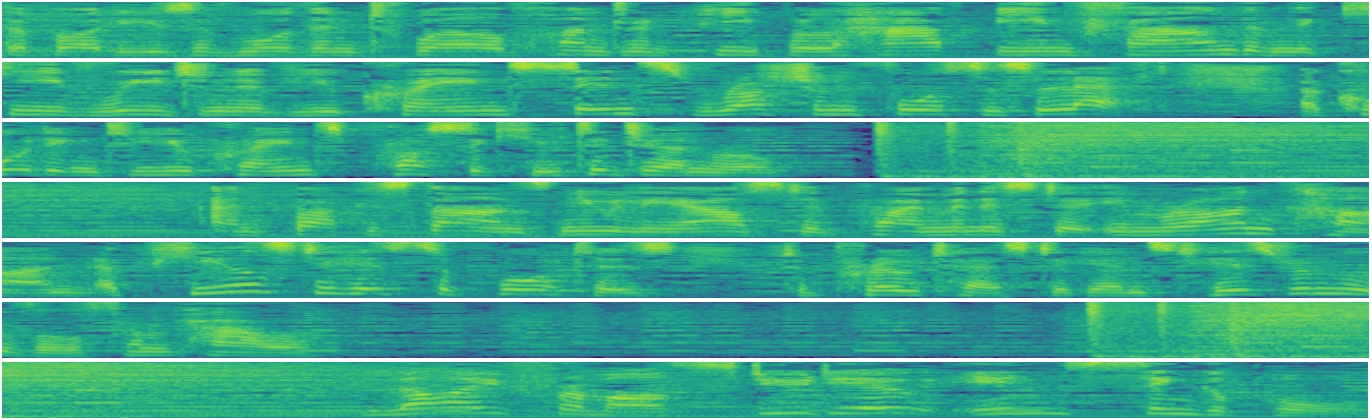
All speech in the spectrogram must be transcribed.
The bodies of more than 1,200 people have been found in the Kiev region of Ukraine since Russian forces left, according to Ukraine's prosecutor general. And Pakistan's newly ousted Prime Minister Imran Khan appeals to his supporters to protest against his removal from power. Live from our studio in Singapore.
